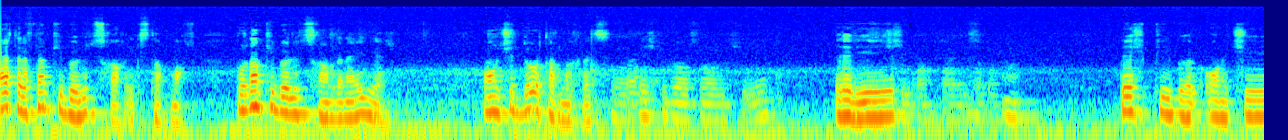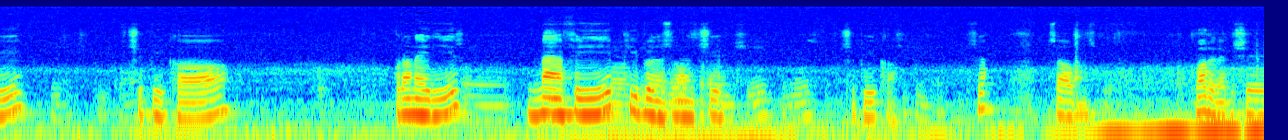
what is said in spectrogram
Hər tərəfdən pi bölü 3 çıxaq x tapmaq üçün. Buradan pi bölüb çıxanda nə eləyər? 12 4 ortaq məxrəc. 5 pi bölsün 12. Elə deyir. 5 pi böl 12 2 pi k Bura nə eləyir? Mənfi pi bölünsün 12 2 pi k. Cavabımız budur. Var elə bir şey.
